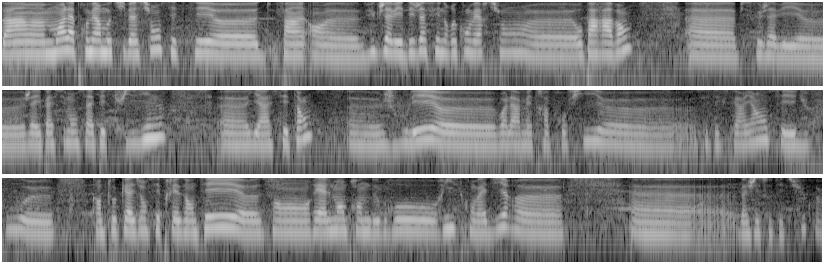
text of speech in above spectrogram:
Ben, moi, la première motivation, c'était, euh, euh, vu que j'avais déjà fait une reconversion euh, auparavant, puisque j'avais, passé mon CAP de cuisine il y a 7 ans, je voulais voilà, mettre à profit cette expérience et du coup, quand l'occasion s'est présentée, sans réellement prendre de gros risques, on va dire, bah, j'ai sauté dessus. Quoi.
